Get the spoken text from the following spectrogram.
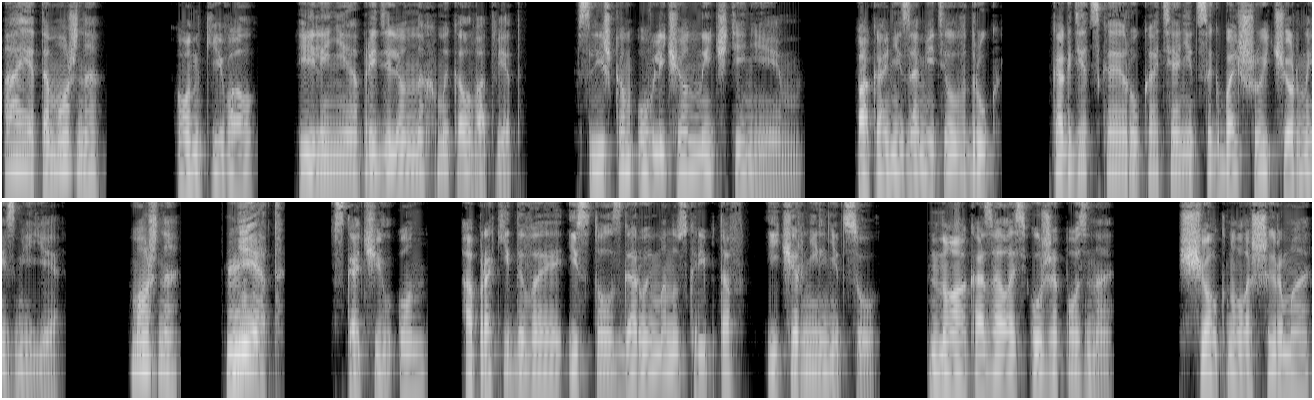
«А это можно?» Он кивал или неопределенно хмыкал в ответ, слишком увлеченный чтением, пока не заметил вдруг, как детская рука тянется к большой черной змее. «Можно?» «Нет!» — вскочил он, опрокидывая и стол с горой манускриптов, и чернильницу. Но оказалось уже поздно. Щелкнула ширма,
